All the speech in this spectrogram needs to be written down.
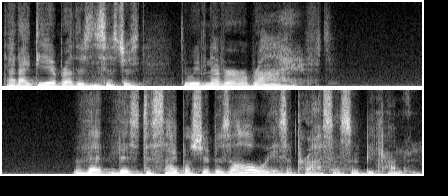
That idea, brothers and sisters, that we've never arrived that this discipleship is always a process of becoming.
